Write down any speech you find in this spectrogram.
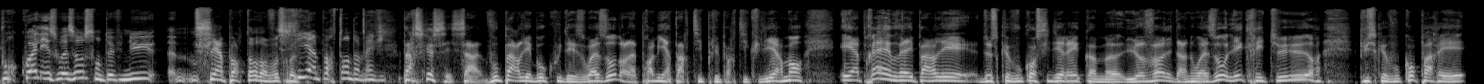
pourquoi les oiseaux sont devenus euh, Si important dans votre si importants dans ma vie. Parce que c'est ça. Vous parlez beaucoup des oiseaux, dans la première partie plus particulièrement. Et après, vous allez parler de ce que vous considérez comme euh, le vol d'un oiseau, l'écriture, puisque vous comparez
